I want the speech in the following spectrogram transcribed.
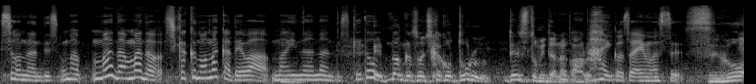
そうなんです、まあ、まだまだ資格の中ではマイナーなんですけど、えなんかその資格を取るテストみたいなのがあるはいございます。すごい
